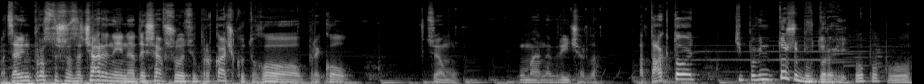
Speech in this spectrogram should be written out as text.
Оце він просто що зачарений на дешевшу оцю прокачку, того прикол в цьому у мене в Річарда. А так то, типу, він теж був дорогий. Пу-пу-пу.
